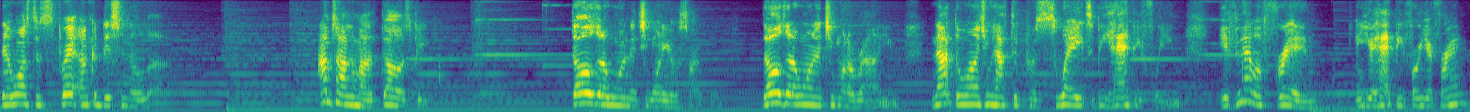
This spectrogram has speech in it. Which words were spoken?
that wants to spread unconditional love. I'm talking about those people. Those are the ones that you want in your circle. Those are the ones that you want around you, not the ones you have to persuade to be happy for you. If you have a friend and you're happy for your friend,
